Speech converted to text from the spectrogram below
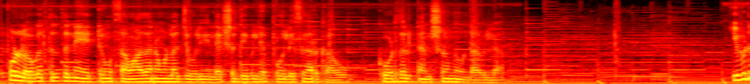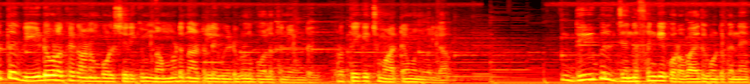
ഇപ്പോൾ ലോകത്തിൽ തന്നെ ഏറ്റവും സമാധാനമുള്ള ജോലി ലക്ഷദ്വീപിലെ പോലീസുകാർക്കാവും കൂടുതൽ ടെൻഷനൊന്നും ഉണ്ടാവില്ല. ഇവിടുത്തെ വീടുകളൊക്കെ കാണുമ്പോൾ ശരിക്കും നമ്മുടെ നാട്ടിലെ വീടുകൾ പോലെ തന്നെയുണ്ട്. പ്രത്യേകിച്ച് മാറ്റമൊന്നുമില്ല. ദ്വീപിൽ ജനസംഖ്യ കുറവായതുകൊണ്ട് തന്നെ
